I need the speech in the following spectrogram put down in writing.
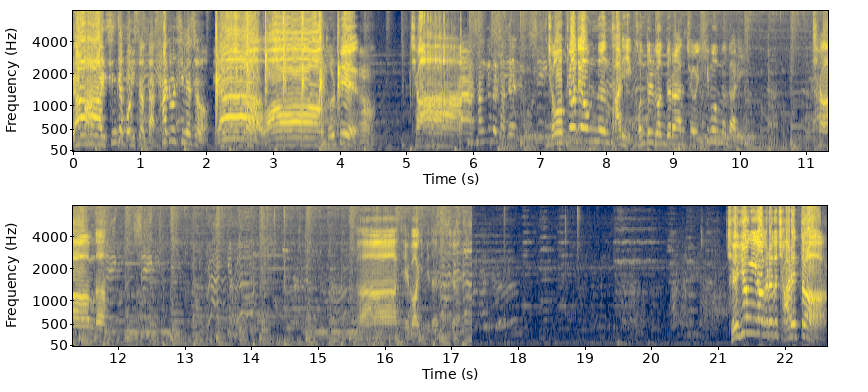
야 진짜 멋있었다. 사전 치면서. 야. 와 돌핀. 어. 자. 아 상금을 전해주고. 저 뼈대 없는 다리, 건들건들한 저 힘없는 다리. 참나. 아 대박입니다 진짜. 재경이가 그래도 잘했다.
